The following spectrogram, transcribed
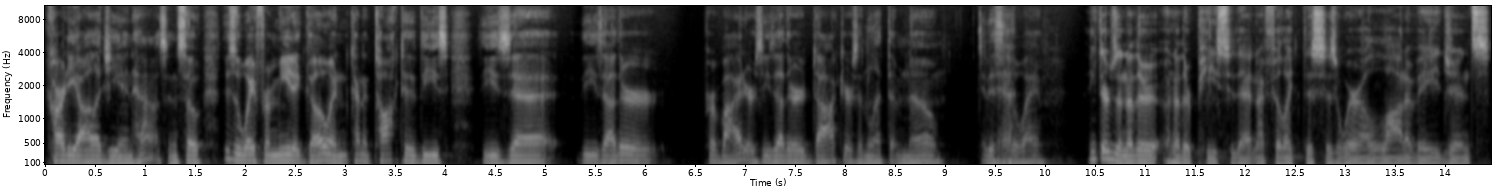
cardiology in house and so this is a way for me to go and kind of talk to these these uh, these other providers these other doctors and let them know hey, this yeah. is the way. I think there's another another piece to that, and I feel like this is where a lot of agents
